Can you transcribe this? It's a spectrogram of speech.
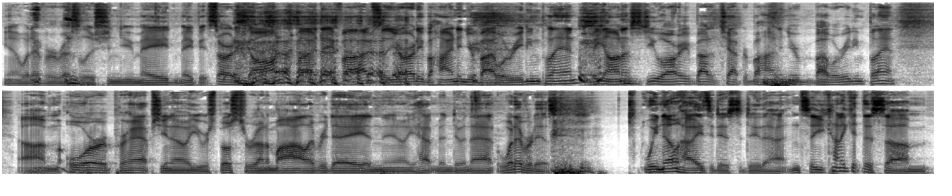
you know whatever resolution you made, maybe it's already gone by day five. So you're already behind in your Bible reading plan. Be honest, you are. You're about a chapter behind in your Bible reading plan. Um, or perhaps you know you were supposed to run a mile every day and you know you haven't been doing that. Whatever it is. we know how easy it is to do that, and so you kind of get this. Um,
